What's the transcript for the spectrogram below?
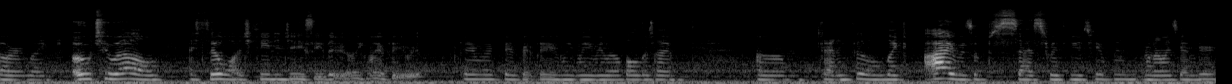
or like O2L. I still watch Kian and JC. They're like my favorite. They're my favorite. They like make me laugh all the time. Um, Dan and Phil. Like I was obsessed with YouTube when, when I was younger.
